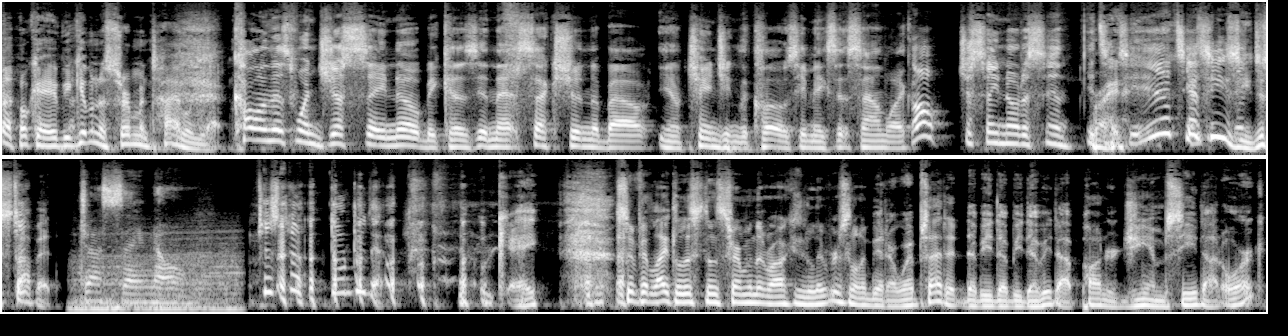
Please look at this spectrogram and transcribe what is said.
okay, have you given a sermon title yet? Calling this one "Just Say No" because in that section about you know changing the clothes, he makes it sound like, "Oh, just say no to sin. It's Right. easy. It's, It's easy. Just stop it. Just say no. Just don't, don't do that." Okay. So if you'd like to listen to the sermon that Rocky delivers, only be at our website at www.pondergmc.org.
